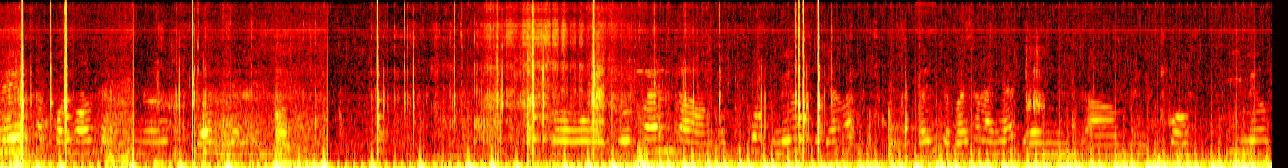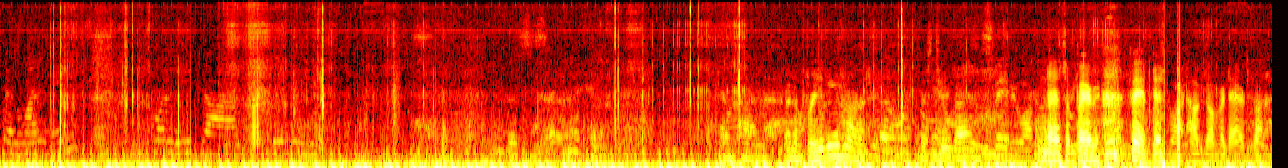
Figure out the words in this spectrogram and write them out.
males have got horns and females very, very involved. So you'll find um, a group of males together. That is a vital head and um, a group of females and one male. We call it uh, the breeding mix. And a breathing heart. There's two guys. And there's a baby. Babe, there's warthogs over there as well.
